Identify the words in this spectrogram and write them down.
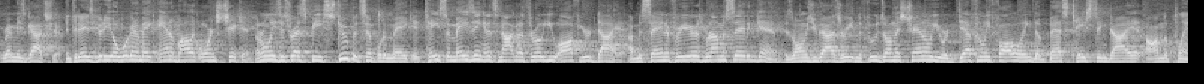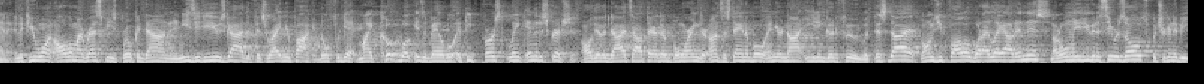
Remy's got you. In today's video, we're gonna make anabolic orange chicken. Not only is this recipe stupid simple to make, it tastes amazing and it's not gonna throw you off your diet. I've been saying it for years, but I'm gonna say it again. As long as you guys guys are eating the foods on this channel, you are definitely following the best tasting diet on the planet. And if you want all of my recipes broken down in an easy to use guide that fits right in your pocket, don't forget my cookbook is available at the first link in the description. All the other diets out there, they're boring, they're unsustainable, and you're not eating good food. With this diet, as long as you follow what I lay out in this, not only are you gonna see results, but you're gonna be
